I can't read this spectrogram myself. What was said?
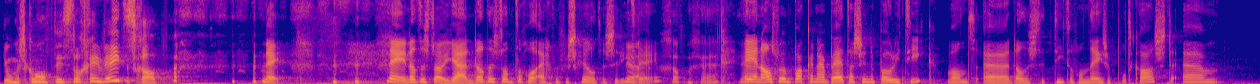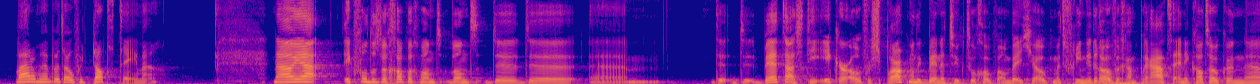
jongens, kom op, dit is toch geen wetenschap? Nee. Nee, dat is, dan, ja, dat is dan toch wel echt een verschil tussen die ja, twee. Grappig, hè? Ja. Hey, en als we hem pakken naar beta's in de politiek, want uh, dat is de titel van deze podcast. Um, waarom hebben we het over dat thema? Nou ja, ik vond het wel grappig, want, want de, de, um, de, de beta's die ik erover sprak, want ik ben natuurlijk toch ook wel een beetje ook met vrienden erover gaan praten. En ik had ook een, uh,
